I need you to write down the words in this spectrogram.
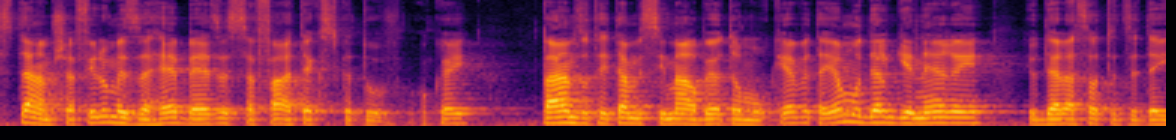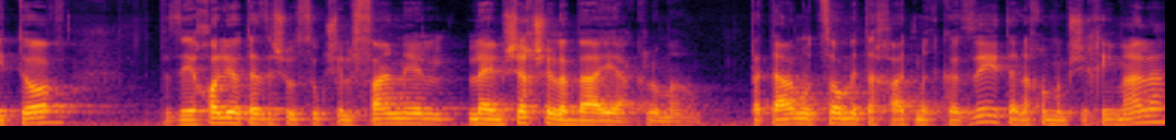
סתם, שאפילו מזהה באיזה שפה הטקסט כתוב, אוקיי? פעם זאת הייתה משימה הרבה יותר מורכבת, היום מודל גנרי יודע לעשות את זה די טוב, וזה יכול להיות איזשהו סוג של פאנל להמשך של הבעיה, כלומר, פתרנו צומת אחת מרכזית, אנחנו ממשיכים הלאה,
